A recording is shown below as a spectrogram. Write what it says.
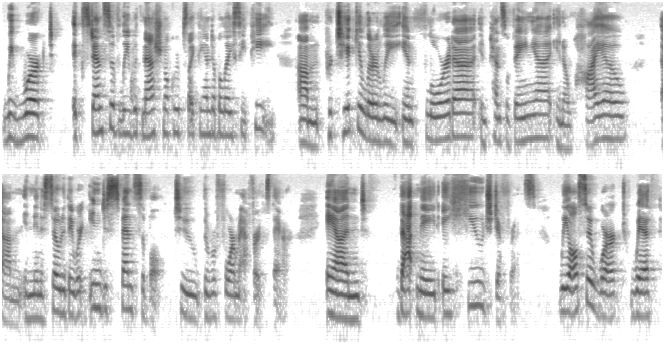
We worked extensively with national groups like the NAACP. um, particularly in Florida, in Pennsylvania, in Ohio, um, in Minnesota. They were indispensable to the reform efforts there. And that made a huge difference. We also worked with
